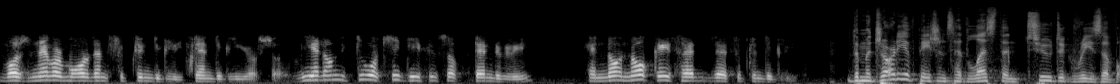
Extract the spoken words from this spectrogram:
was never more than 15 degree, 10 degree or so. We had only two or three cases of 10 degree, and no no case had uh, 15 degree. The majority of patients had less than two degrees of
